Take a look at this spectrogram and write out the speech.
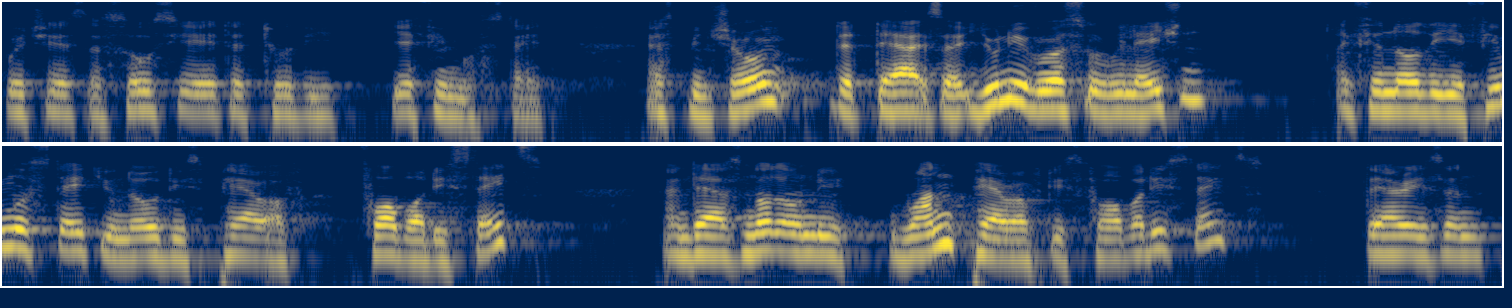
which is associated to the Yefimov state. It has been shown that there is a universal relation if you know the Yefimov state, you know this pair of four-body states. And there's not only one pair of these four-body states, there is an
